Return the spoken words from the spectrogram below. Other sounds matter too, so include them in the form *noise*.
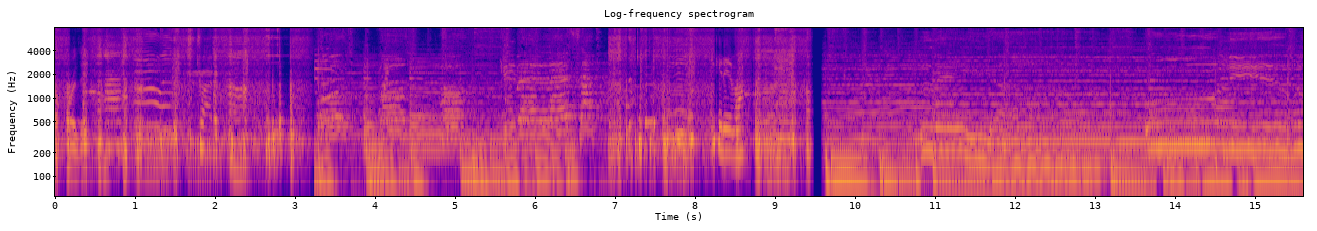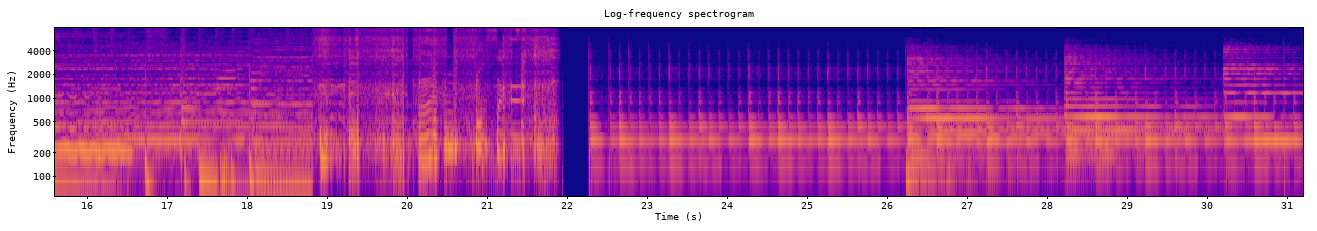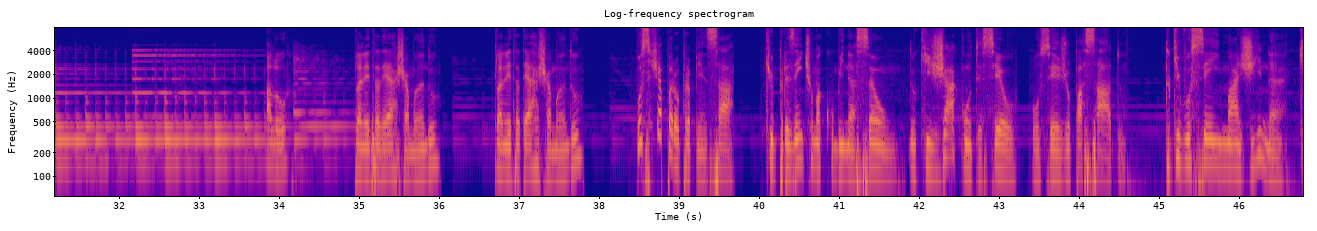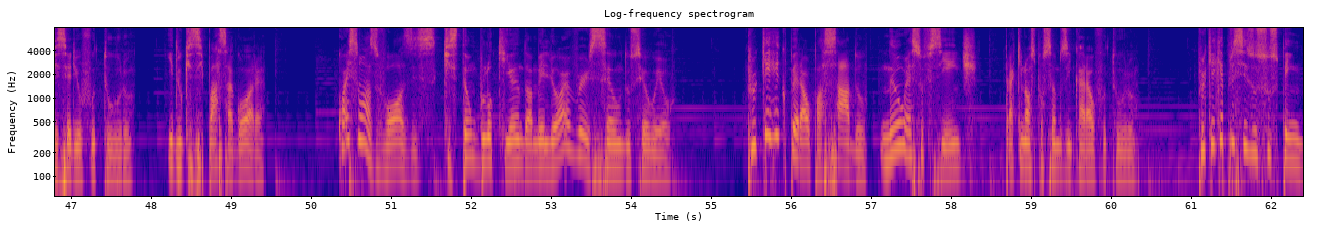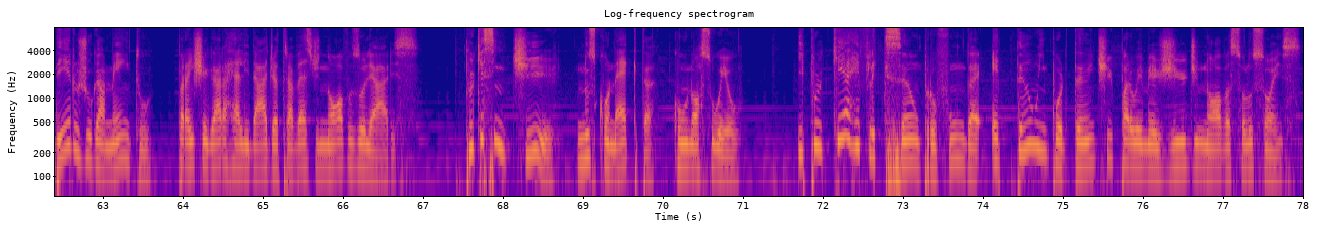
for the *laughs* try to queremos Planeta Terra chamando? Planeta Terra chamando? Você já parou para pensar que o presente é uma combinação do que já aconteceu, ou seja, o passado, do que você imagina que seria o futuro e do que se passa agora? Quais são as vozes que estão bloqueando a melhor versão do seu eu? Por que recuperar o passado não é suficiente para que nós possamos encarar o futuro? Por que, que é preciso suspender o julgamento para enxergar a realidade através de novos olhares? Por que sentir nos conecta com o nosso eu? E por que a reflexão profunda é tão importante para o emergir de novas soluções?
